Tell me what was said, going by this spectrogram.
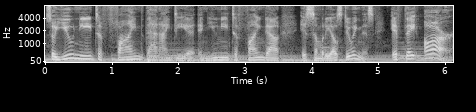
So you need to find that idea and you need to find out is somebody else doing this? If they are,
